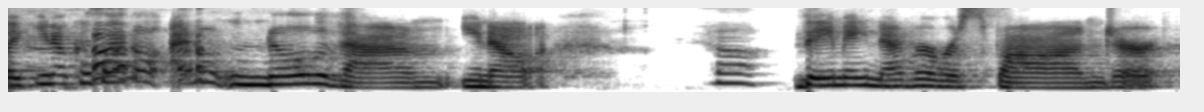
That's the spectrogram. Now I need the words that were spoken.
like you know, because I don't, I don't know them. You know, yeah. they may never respond, or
